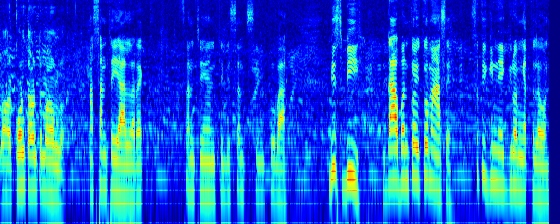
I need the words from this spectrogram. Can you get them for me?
waaw contentement am la. sant yàlla rek sant yonent bi sant suñu Tuubaa bis bii daaw ban koy commencé fukki junne juróom-ñett la woon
